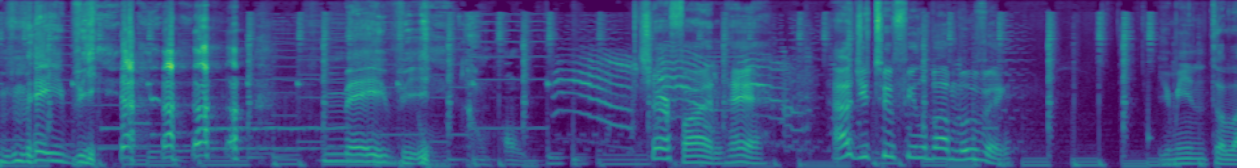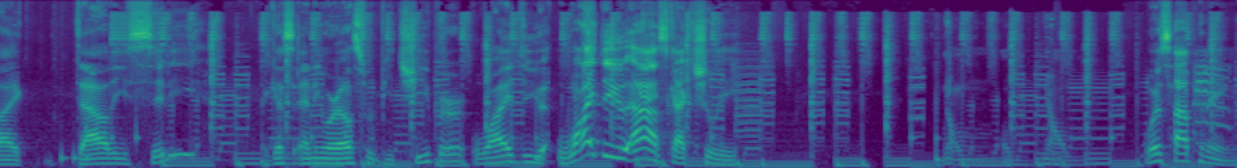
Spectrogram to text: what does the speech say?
Maybe. Maybe. Home, home. Sure, fine. Hey, how'd you two feel about moving? You mean to like Daly City? I guess anywhere else would be cheaper. Why do you why do you ask actually? No, nom. What's happening?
